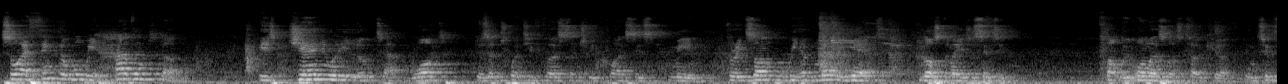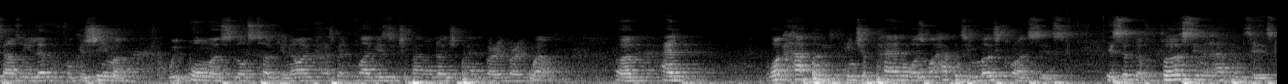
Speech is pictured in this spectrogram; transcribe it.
So I think that what we haven't done is genuinely looked at what does a 21st century crisis mean. For example, we have never yet lost a major city, but we almost lost Tokyo. In 2011, Fukushima, we almost lost Tokyo. Now, I, spent five years in Japan, I know Japan very, very well. Um, and what happened in Japan was what happens in most crises, is that the first thing that happens is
